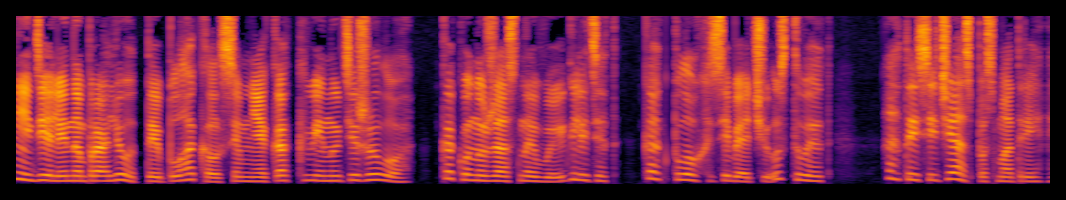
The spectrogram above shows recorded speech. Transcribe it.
Недели напролёт ты плакался мне, как Квину тяжело, как он ужасно выглядит, как плохо себя чувствует, а ты сейчас посмотри.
